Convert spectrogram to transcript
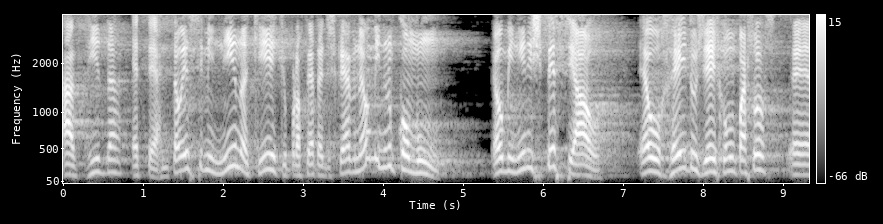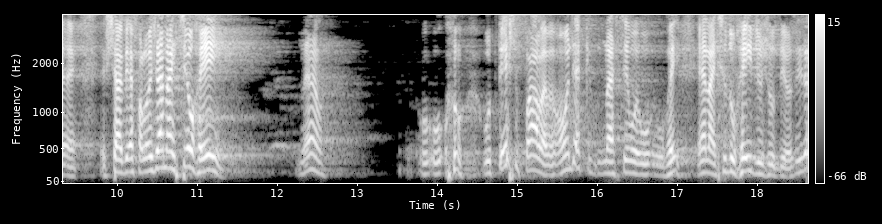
a vida eterna. Então, esse menino aqui que o profeta descreve não é um menino comum, é um menino especial, é o rei dos reis, como o pastor é, Xavier falou, já nasceu rei. Né? O, o, o, texto fala onde é que nasceu o, o, rei, é nascido o rei dos judeus. Ele,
